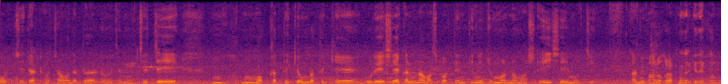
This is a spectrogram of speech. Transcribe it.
মসজিদ, একটা হচ্ছে আমাদের দয়াল নবীজির মসজিদ, যে মক্কা থেকে, উমরা থেকে ঘুরে এসে এখানে নামাজ পড়তেন, তিনি জুম্মার নামাজ, এই সেই মসজিদ। আমি ভালো করে আপনাদেরকে দেখাবো।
